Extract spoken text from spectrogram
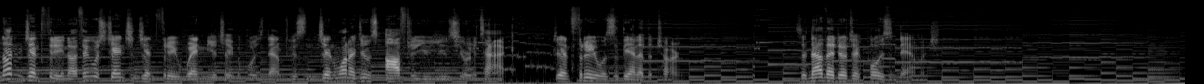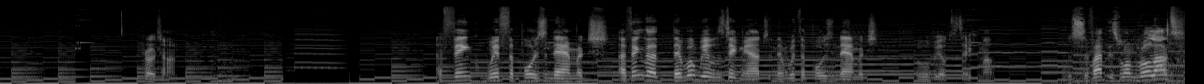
Not in Gen 3, no, I think it was changed in Gen 3 when you take the poison damage, because in Gen 1 and 2 is after you use your attack. Gen 3 was at the end of the turn. So now they don't take poison damage. Proton. I think with the poison damage, I think that they won't be able to take me out, and then with the poison damage, we will be able to take them out. We'll survive this one rollout.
